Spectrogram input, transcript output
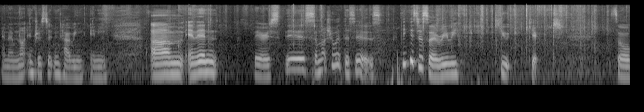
and I'm not interested in having any. Um, and then there's this, I'm not sure what this is. I think it's just a really cute gift. So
